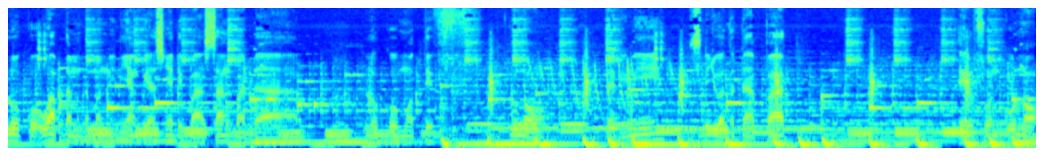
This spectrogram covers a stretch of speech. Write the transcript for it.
loko uap teman-teman. Ini yang biasanya dipasang pada lokomotif kuno. Dan ini di sini juga terdapat telepon kuno.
